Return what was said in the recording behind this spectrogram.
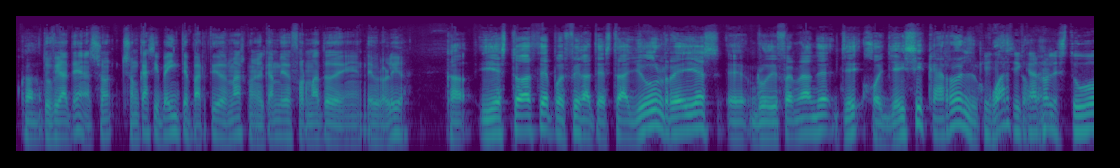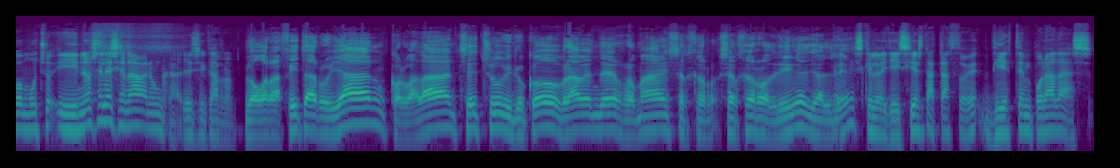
Claro. tú fíjate, son, son casi 20 partidos más con el cambio de formato de, de Euroliga. Claro, Y esto hace, pues fíjate, está Jules, Reyes, eh, Rudy Fernández, JC Carroll el Que cuarto. JC Carroll ¿eh? estuvo mucho y no se lesionaba nunca, JC Carroll. Luego Rafita Rullán, Corbalán, Chechu, Virucó, Bravender, Romay, Sergio, Sergio Rodríguez y al 10. Es que lo de JC es datazo, ¿eh? 10 temporadas,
